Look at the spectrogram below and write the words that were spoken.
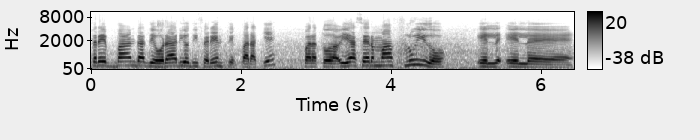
tres bandas de horarios diferentes. ¿Para qué? Para todavía hacer más fluido el, el, eh,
